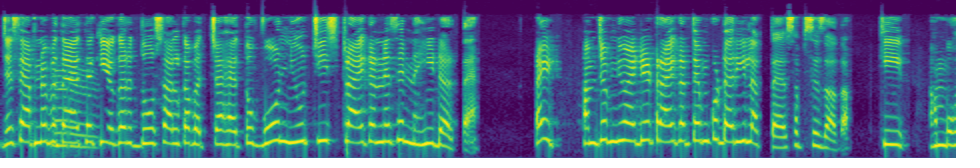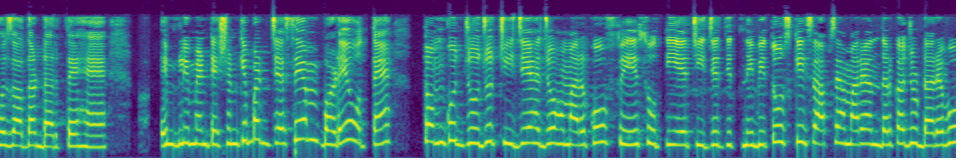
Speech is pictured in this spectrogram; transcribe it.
जैसे आपने बताया था हम्म। कि अगर दो साल का बच्चा है तो वो न्यू चीज़ ट्राई करने से नहीं डरता है राइट right? हम जब न्यू आइडिया ट्राई करते हैं हमको डर ही लगता है सबसे ज़्यादा कि हम बहुत ज़्यादा डरते हैं इम्प्लीमेंटेशन के बट जैसे हम बड़े होते हैं तो हमको जो जो चीज़ें हैं जो हमारे को फेस होती है चीज़ें जितनी भी तो उसके हिसाब से हमारे अंदर का जो डर है वो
